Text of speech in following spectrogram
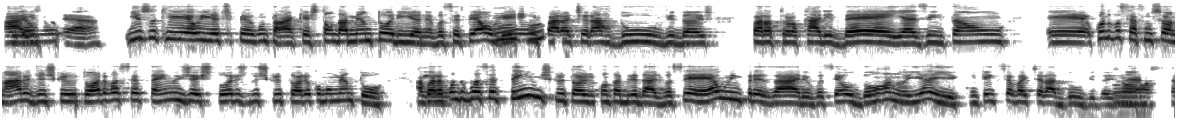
Ah, é isso, é. isso que eu ia te perguntar, a questão da mentoria, né? Você ter alguém uhum. para tirar dúvidas, para trocar ideias. Então, é, quando você é funcionário de um escritório, você tem os gestores do escritório como mentor. Agora, Sim. quando você tem um escritório de contabilidade, você é o empresário, você é o dono, e aí? Com quem que você vai tirar dúvidas, Nossa, né? Nossa,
